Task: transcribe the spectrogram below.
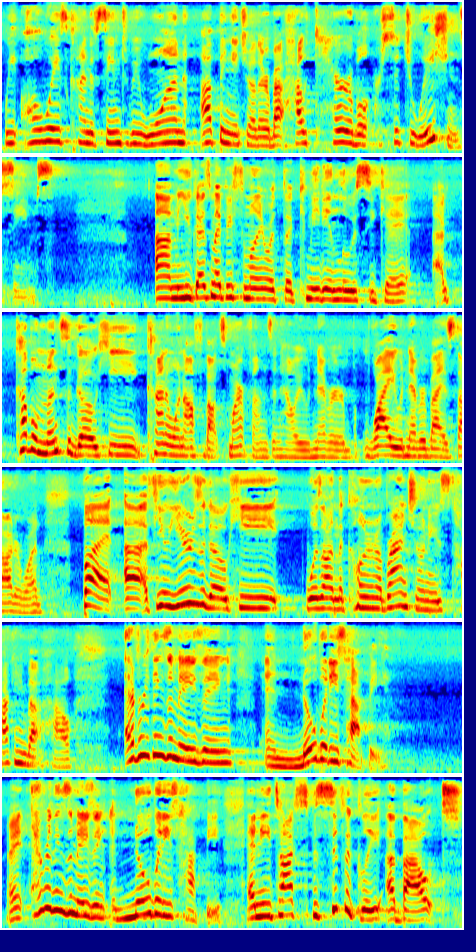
we always kind of seem to be one upping each other about how terrible our situation seems. Um, you guys might be familiar with the comedian Louis C.K A couple months ago, he kind of went off about smartphones and how he would never, why he would never buy his daughter one. But uh, a few years ago, he was on the Conan O'Brien show and he was talking about how everything's amazing and nobody's happy. Right? Everything's amazing and nobody's happy. And he talked specifically about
